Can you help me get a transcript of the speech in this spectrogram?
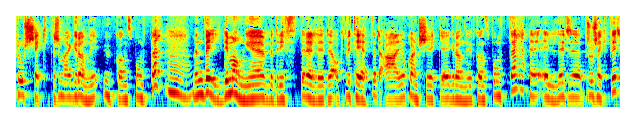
prosjekter som er grønne i utgangspunktet. Mm. Men veldig mange bedrifter eller aktiviteter er jo kanskje ikke grønne i utgangspunktet. Eh, eller prosjekter.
